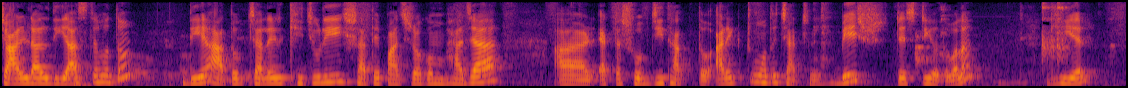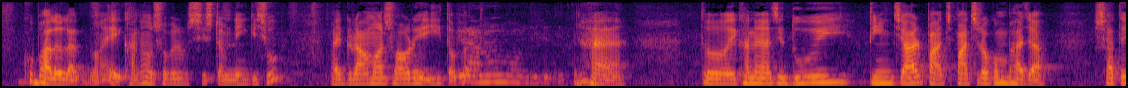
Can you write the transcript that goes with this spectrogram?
চাল ডাল দিয়ে আসতে হতো। দিয়ে আতপ চালের খিচুড়ি সাথে পাঁচ রকম ভাজা আর একটা সবজি থাকতো আর একটু মতো চাটনি। বেশ টেস্টি হতো বলো। ঘিয়ের খুব ভালো লাগতো। এখানে ওসবের সিস্টেম নেই কিছু। ভাই গ্রাম আর শহরে এই তফাৎ। হ্যাঁ। তো এখানে আছে দুই, তিন, চার, পাঁচ। পাঁচ রকম ভাজা, সাথে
